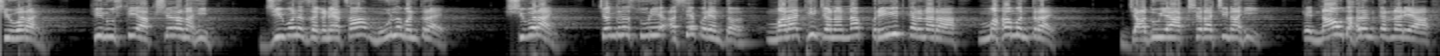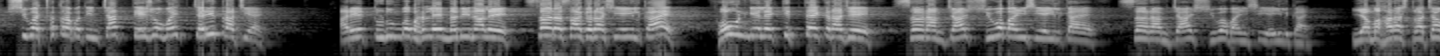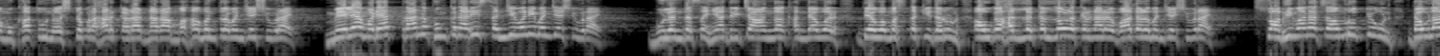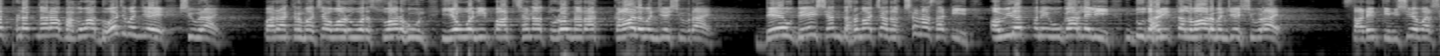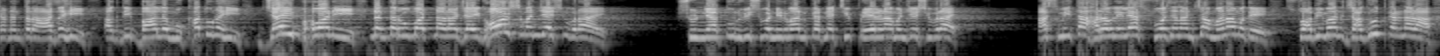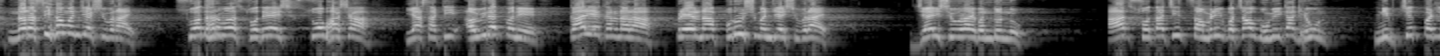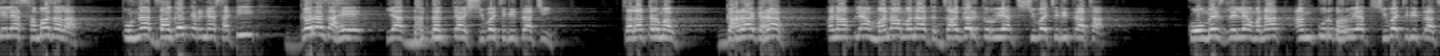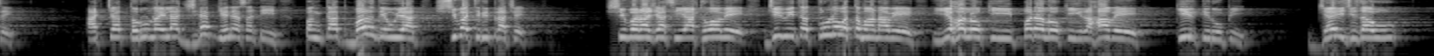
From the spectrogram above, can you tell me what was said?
शिवराय ही नुसती अक्षरं नाहीत. जीवन जगण्याचा मूल मंत्र आहे. शिवराय चंद्र सूर्य असेपर्यंत मराठी जनांना प्रेरित करणारा महामंत्र आहे. जादू या अक्षराची नाही. हे नाव धारण करणाऱ्या शिवछत्रपतींच्या तेजोमय चरित्राची आहे. अरे तुडुंब भरले नदी नाले सर सागराशी येईल काय? होऊन गेले कित्येक राजे सर आमच्या शिवबाईंशी येईल काय? सर आमच्या शिवबाईंशी येईल काय? या महाराष्ट्राच्या मुखातून अष्टप्रहार कडाडणारा महामंत्र म्हणजे शिवराय. मेल्या मड्यात प्राण फुंकणारी संजीवनी म्हणजे शिवराय. बुलंद सह्याद्रीच्या अंगा खांद्यावर देवमस्तकी धरून अवघा हल्ल कल्लोळ करणारं वादळ म्हणजे शिवराय. स्वाभिमानाचं अमृत पिऊन डौलात फडकणारा भगवा ध्वज म्हणजे शिवराय. पराक्रमाच्या वारूवर स्वार होऊन यवनी पातक्षणात तुडवणारा काळ म्हणजे शिवराय. देव देश आणि धर्माच्या रक्षणासाठी अविरतपणे उगारलेली दुधारी तलवार म्हणजे शिवराय. साडेतीनशे वर्षानंतर आजही अगदी बालमुखातूनही जय भवानी नंतर उमटणारा जय घोष म्हणजे शिवराय. शून्यातून विश्व निर्माण करण्याची प्रेरणा म्हणजे शिवराय. अस्मिता हरवलेल्या स्वजनांच्या मनामध्ये स्वाभिमान जागृत करणारा नरसिंह म्हणजे शिवराय. स्वधर्म स्वदेश स्वभाषा यासाठी अविरतपणे कार्य करणारा प्रेरणा पुरुष म्हणजे शिवराय. जय शिवराय बंधूंनू. आज स्वतःची चांबडी बचाव भूमिका घेऊन निश्चित पडलेल्या समाजाला पुन्हा जाग करण्यासाठी गरज आहे या धगधगत्या शिवचरित्राची. चला तर मग घराघरात आणि आपल्या मनामनात जागर करूयात शिवचरित्राचा. कोमेजलेल्या मनात अंकुर भरूयात शिवचरित्राचे. आजच्या तरुणाईला झेप घेण्यासाठी पंकात बळ देऊयात शिवचरित्राचे. शिवराजासी आठवावे जीवित तृणवत मानावे यहलोकी परलोकी रहावे कीर्तिरूपी. जय जिजाऊ.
